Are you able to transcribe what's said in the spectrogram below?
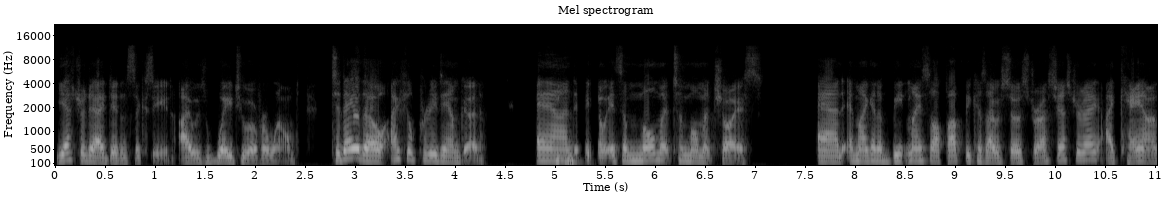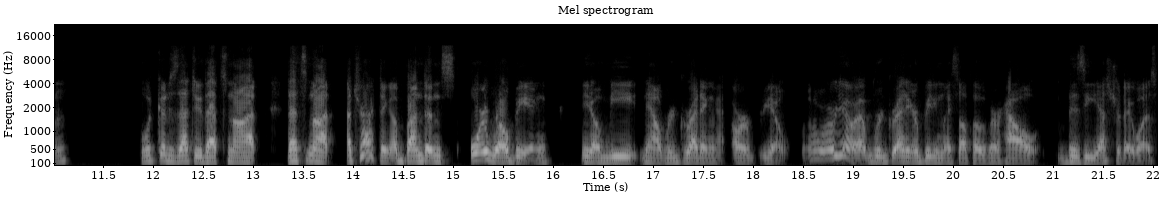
Yesterday, I didn't succeed. I was way too overwhelmed. Today, though, I feel pretty damn good. And mm-hmm. you know, it's a moment to moment choice. And am I going to beat myself up because I was so stressed yesterday? I can. What good does that do? That's not that's not attracting abundance or well-being. You know, me now regretting or you know, or you know, regretting or beating myself over how busy yesterday was.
